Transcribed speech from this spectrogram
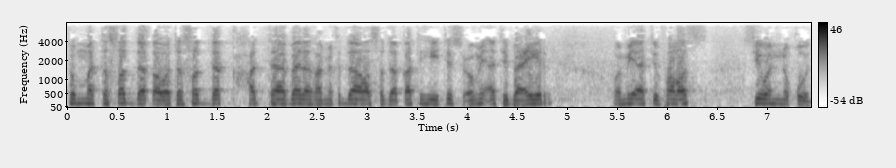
ثم تصدق وتصدق حتى بلغ مقدار صدقته تسعمائة بعير ومائة فرس سوى النقود.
